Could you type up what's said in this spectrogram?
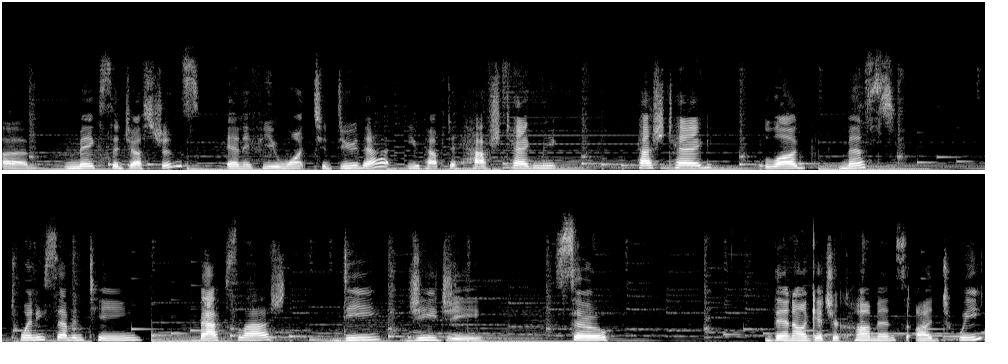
uh, make suggestions, and if you want to do that, you have to hashtag me, hashtag Vlogmas 2017 backslash DGG. So then I'll get your comments on tweet,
